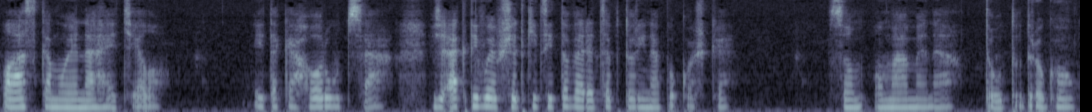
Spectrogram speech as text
Láska moje nahé telo. Je taká horúca, že aktivuje všetky citové receptory na pokožke. Som omámená touto drogou.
